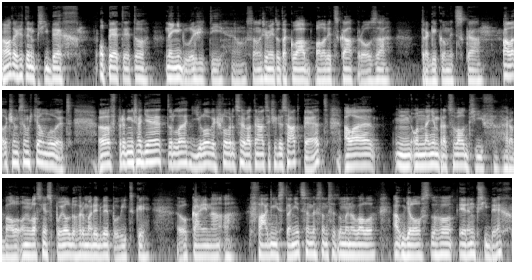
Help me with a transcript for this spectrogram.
No, takže ten příběh opět je to, není důležitý. Jo. Samozřejmě je to taková baladická próza, tragikomická. Ale o čem jsem chtěl mluvit? Eh, v první řadě tohle dílo vyšlo v roce 1965, ale on na něm pracoval dřív, Hrabal. On vlastně spojil dohromady dvě povídky o Kaina a Fádní stanice, myslím se to jmenovalo, a udělal z toho jeden příběh,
